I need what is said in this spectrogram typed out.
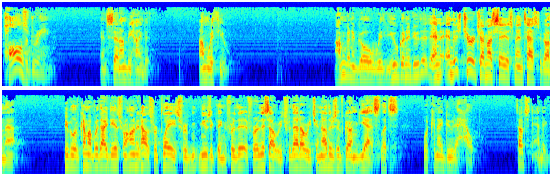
Paul's dream and said, I'm behind it. I'm with you. I'm going to go with you going to do this. And, and this church, I must say, is fantastic on that. People have come up with ideas for haunted house, for plays, for music things, for this, for this outreach, for that outreach, and others have gone, yes, let's, what can I do to help? It's outstanding.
